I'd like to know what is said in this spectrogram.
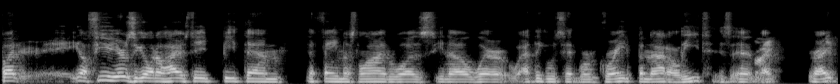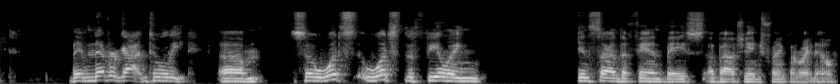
But you know, a few years ago when Ohio State beat them the famous line was, you know, where I think we said we're great but not elite. Is it right? Right? They've never gotten to elite. Um, so what's what's the feeling inside the fan base about James Franklin right now?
